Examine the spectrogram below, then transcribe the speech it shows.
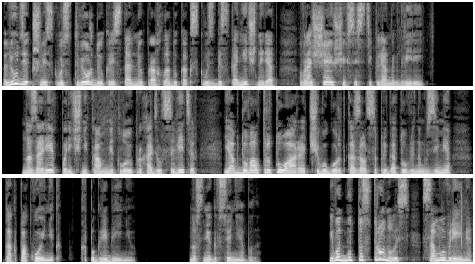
Люди шли сквозь твердую кристальную прохладу, как сквозь бесконечный ряд вращающихся стеклянных дверей. На заре по речникам метлою проходился ветер и обдувал тротуары, отчего город казался приготовленным к зиме, как покойник к погребению но снега все не было. И вот будто стронулось само время,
